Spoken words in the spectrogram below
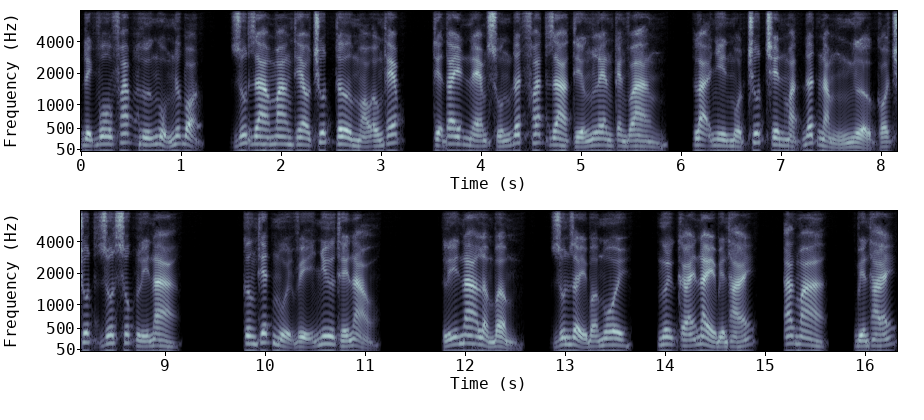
Địch vô pháp hứ ngụm nước bọn, rút ra mang theo chút tơ máu ống thép, tiện tay ném xuống đất phát ra tiếng len ken vang, lại nhìn một chút trên mặt đất nằm ngửa có chút rút xúc Lý Na. Cương thiết mùi vị như thế nào? Lý Na lẩm bẩm, run rẩy bờ môi, ngươi cái này biến thái, ác ma, biến thái,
